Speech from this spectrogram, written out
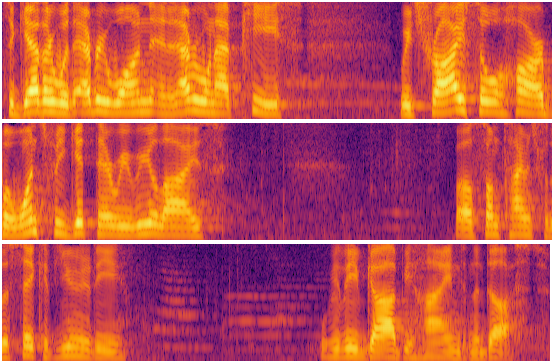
together with everyone and everyone at peace, we try so hard, but once we get there, we realize, well, sometimes for the sake of unity, we leave God behind in the dust.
